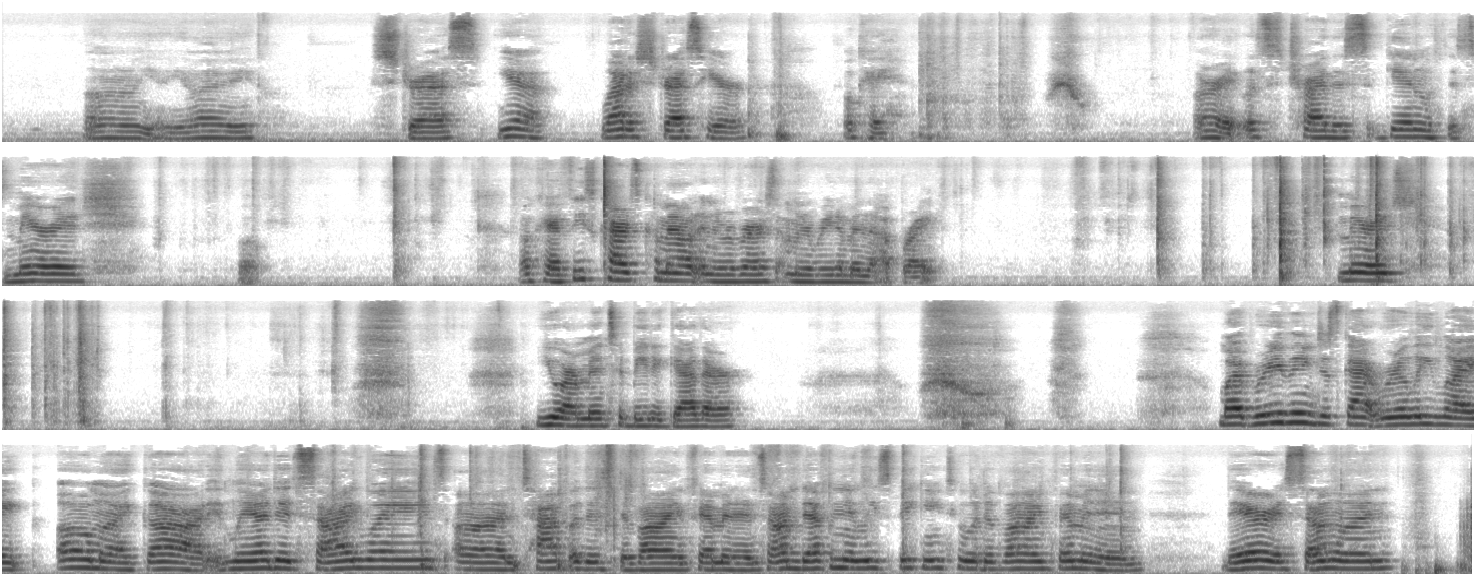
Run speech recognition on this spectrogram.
Oh, yeah, yeah. Stress. Yeah, a lot of stress here. Okay. All right, let's try this again with this marriage. Okay, if these cards come out in the reverse, I'm going to read them in the upright. Marriage. You are meant to be together. My breathing just got really like Oh my God, it landed sideways on top of this divine feminine. So I'm definitely speaking to a divine feminine. There is someone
